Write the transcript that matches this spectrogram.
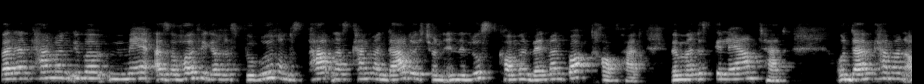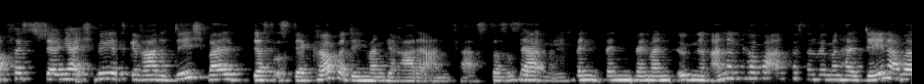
weil dann kann man über mehr, also häufigeres Berühren des Partners kann man dadurch schon in eine Lust kommen, wenn man Bock drauf hat, wenn man das gelernt hat. Und dann kann man auch feststellen, ja, ich will jetzt gerade dich, weil das ist der Körper, den man gerade anfasst. Das ist ja, mhm. wenn, wenn, wenn man irgendeinen anderen Körper anfasst, dann will man halt den, aber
